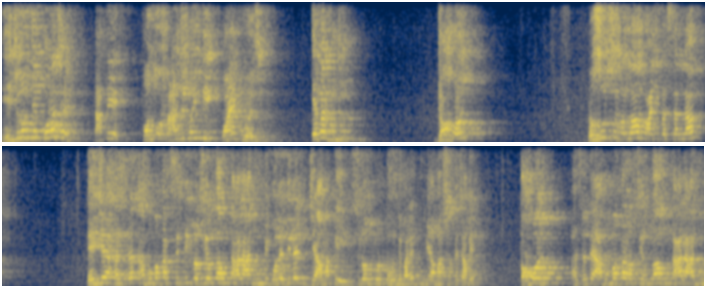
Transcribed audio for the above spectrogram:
হিজরত যে করেছেন, তাতে কত রাজনৈতিক পয়েন্ট রয়েছে। এবার বুঝুন, যখন রসুল সাল্লাহ আলী সাল্লাম এই যে হজরত আবু বাকর সিদ্দিক রসিউল্লাহ তালা আনহুকে বলে দিলেন যে, আমাকে হিজরত করতে হতে পারে, তুমি আমার সাথে যাবে। তখন হজরতে আবু বাকর রসিউল্লাহ তালা আনহু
